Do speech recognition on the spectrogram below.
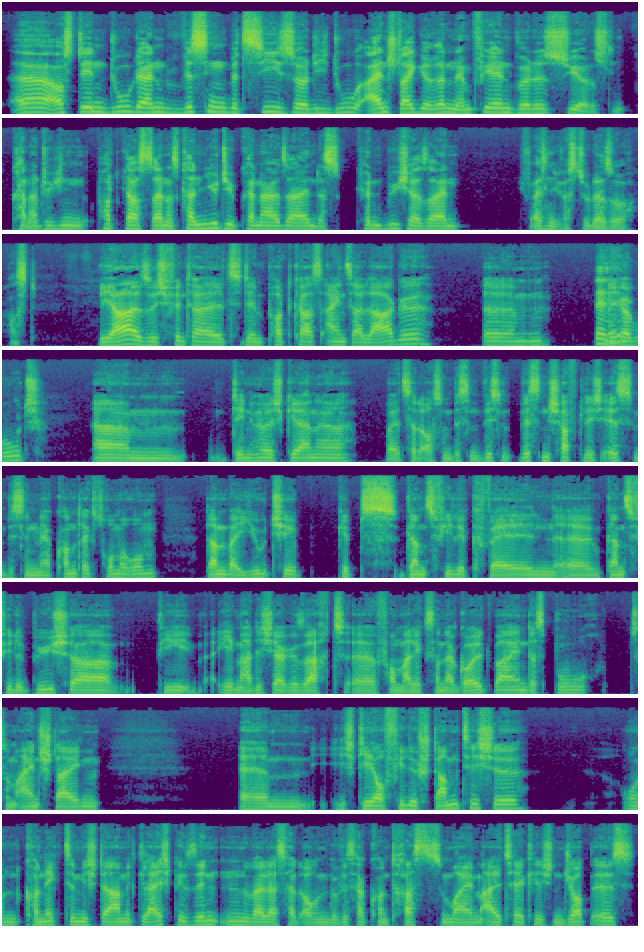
äh, aus denen du dein Wissen beziehst oder die du Einsteigerinnen empfehlen würdest? Ja, das kann natürlich ein Podcast sein, das kann ein YouTube-Kanal sein, das können Bücher sein. Ich weiß nicht, was du da so hast. Ja, also ich finde halt den Podcast 1er Lage ähm, mhm. mega gut. Ähm, den höre ich gerne, weil es halt auch so ein bisschen wiss wissenschaftlich ist, ein bisschen mehr Kontext drumherum. Dann bei YouTube gibt es ganz viele Quellen, äh, ganz viele Bücher. Wie eben hatte ich ja gesagt, äh, vom Alexander Goldwein, das Buch zum Einsteigen. Ähm, ich gehe auf viele Stammtische und connecte mich da mit Gleichgesinnten, weil das halt auch ein gewisser Kontrast zu meinem alltäglichen Job ist.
